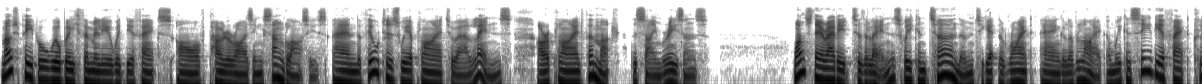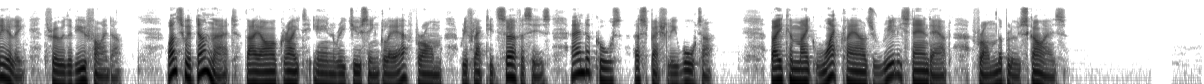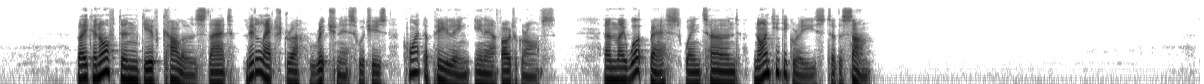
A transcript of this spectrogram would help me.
Most people will be familiar with the effects of polarizing sunglasses and the filters we apply to our lens are applied for much the same reasons. Once they're added to the lens we can turn them to get the right angle of light and we can see the effect clearly through the viewfinder. Once we've done that, they are great in reducing glare from reflected surfaces and of course especially water. They can make white clouds really stand out from the blue skies. They can often give colours that little extra richness which is quite appealing in our photographs and they work best when turned 90 degrees to the sun.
